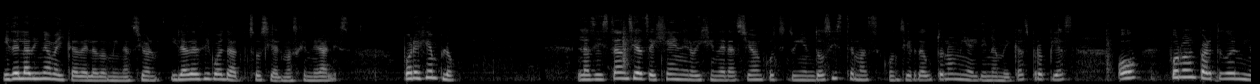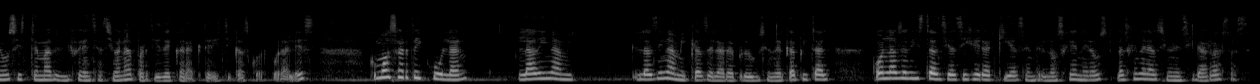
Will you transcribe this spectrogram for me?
y de la dinámica de la dominación y la desigualdad social más generales. Por ejemplo, las distancias de género y generación constituyen dos sistemas con cierta autonomía y dinámicas propias o forman parte del mismo sistema de diferenciación a partir de características corporales, cómo se articulan las dinámicas de la reproducción del capital con las de distancias y jerarquías entre los géneros, las generaciones y las razas.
